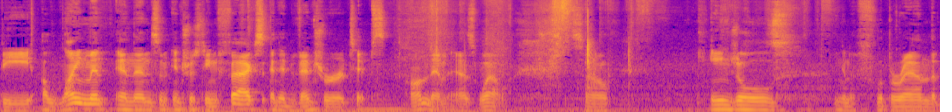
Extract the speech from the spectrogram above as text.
the alignment, and then some interesting facts and adventurer tips on them as well. So, angels, I'm going to flip around the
